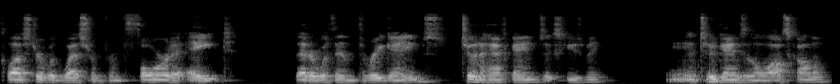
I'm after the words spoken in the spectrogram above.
clustered with Western from four to eight that are within three games, two and a half games, excuse me, and two games in the loss column.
